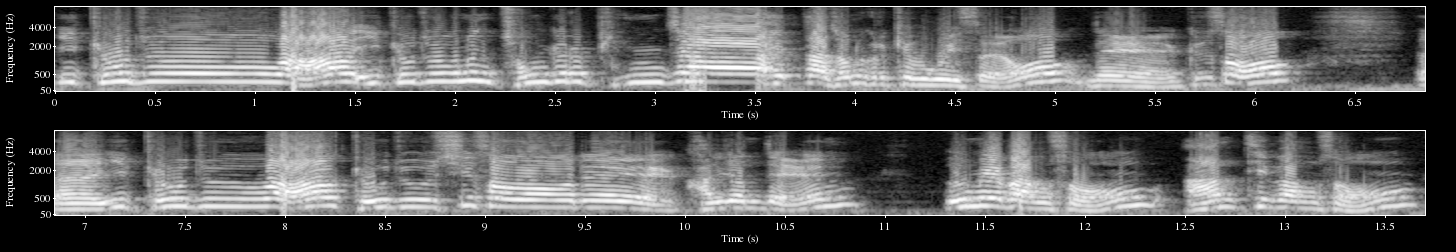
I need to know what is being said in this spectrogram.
이 교주와 이 교주는 종교를 빙자했다. 저는 그렇게 보고 있어요. 네. 그래서, 에, 이 교주와 교주 시설에 관련된 음해방송, 안티방송,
